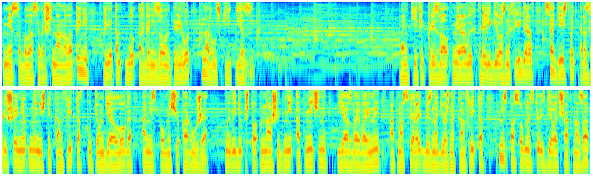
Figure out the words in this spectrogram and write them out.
Месса была совершена на латыни, при этом был организован перевод на русский язык. Понтифик призвал мировых религиозных лидеров содействовать разрешению нынешних конфликтов путем диалога, а не с помощью оружия – мы видим, что наши дни отмечены язвой войны, атмосферой безнадежных конфликтов, неспособностью сделать шаг назад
